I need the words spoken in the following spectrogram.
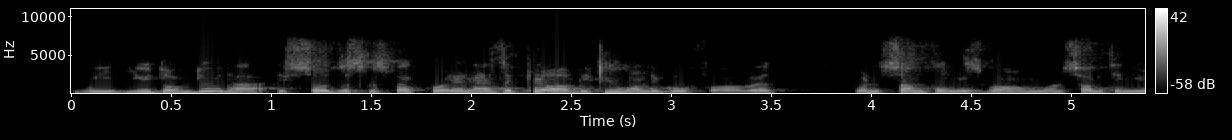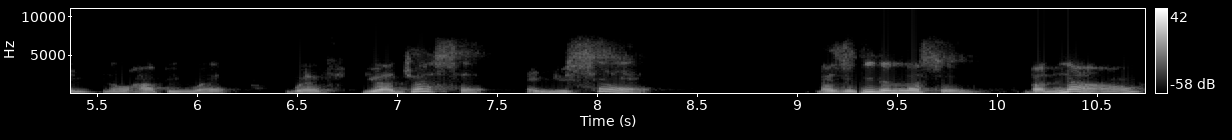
we, you don't do that. It's so disrespectful. And as a club, if you want to go forward, when something is wrong, when something you're not happy with, with, you address it and you say it. But they didn't listen. But now,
